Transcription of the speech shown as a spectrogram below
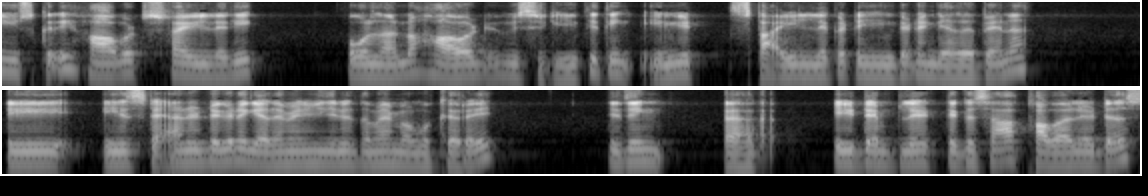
යස්කරි හාවට් ස්ටයිල්ලකි ඕල්ලන්න හවඩ් විසිටිය ඉතින් ඒට ස්ටයිල් එකට ඒකට ගැලපෙන ඒ ඒ ස්ටෑනට එකට ගැලමෙන දින තමයි මම කරේ. ඉතින් ඒ ටෙම්පලේට් එක සහ කවලටස්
